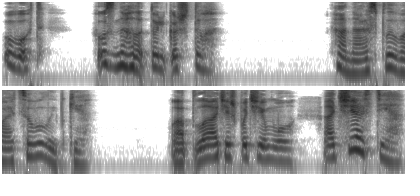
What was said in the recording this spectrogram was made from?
Вот, узнала только что». Она расплывается в улыбке. «А плачешь почему? От счастья?»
